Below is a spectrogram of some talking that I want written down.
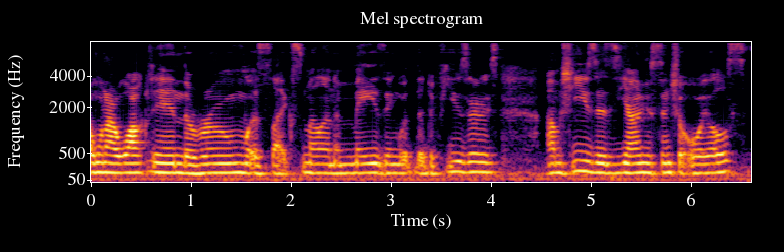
when I walked in, the room was like smelling amazing with the diffusers. Um, she uses Young Essential Oils,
